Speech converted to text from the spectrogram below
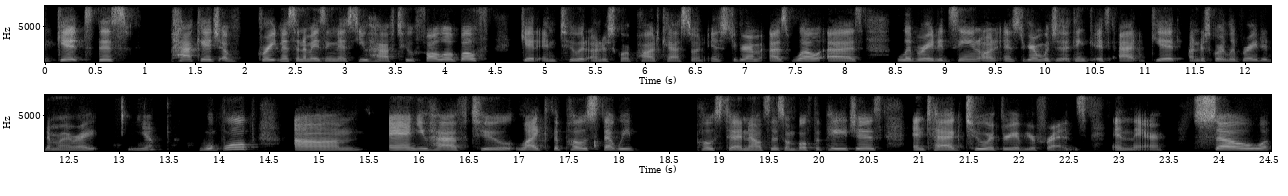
get this package of greatness and amazingness, you have to follow both get into it underscore podcast on Instagram as well as liberated zine on Instagram, which is I think it's at get underscore liberated. Am I right? Yep. Whoop whoop. Um, and you have to like the post that we post to announce this on both the pages and tag two or three of your friends in there. So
